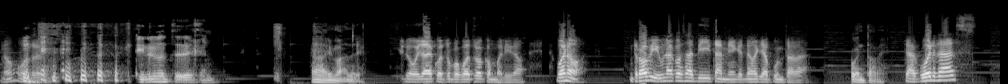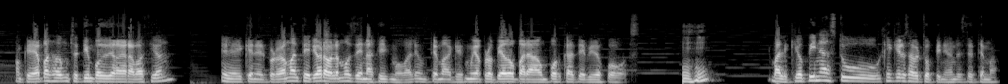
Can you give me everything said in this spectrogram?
¿no? O al revés. Si no, no te dejan. Ay, madre. y luego ya el 4x4 convalidado. Bueno, Robbie, una cosa a ti también que tengo aquí apuntada. Cuéntame. ¿Te acuerdas, aunque ya ha pasado mucho tiempo desde la grabación, eh, que en el programa anterior hablamos de nazismo, ¿vale? Un tema que es muy apropiado para un podcast de videojuegos. Vale, ¿qué opinas tú? ¿Qué quiero saber tu opinión de este tema?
